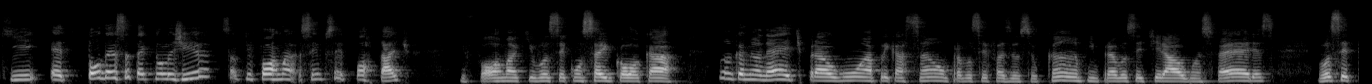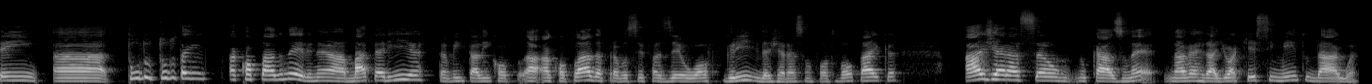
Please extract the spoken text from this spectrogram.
que é toda essa tecnologia, só que de forma 100% portátil, de forma que você consegue colocar numa caminhonete para alguma aplicação, para você fazer o seu camping, para você tirar algumas férias. Você tem ah, tudo, tudo está acoplado nele, né? A bateria também está acoplada para você fazer o off-grid da geração fotovoltaica. A geração, no caso, né? Na verdade, o aquecimento da água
